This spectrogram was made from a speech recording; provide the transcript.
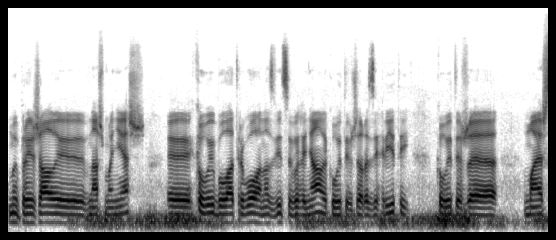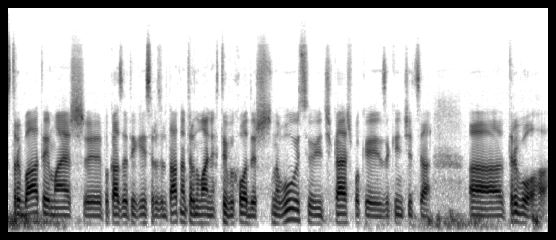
Ми приїжджали в наш манеж. е, Коли була тривога, нас звідси виганяли, коли ти вже розігрітий, коли ти вже маєш стрибати, маєш е, показувати якийсь результат на тренуваннях. Ти виходиш на вулицю і чекаєш, поки закінчиться тривога.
